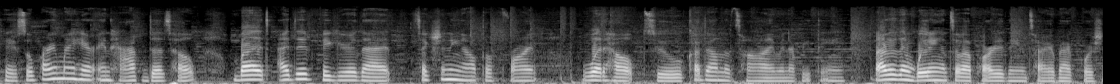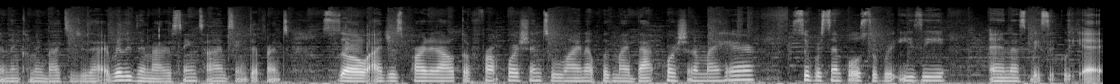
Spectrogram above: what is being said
Okay, so parting my hair in half does help, but I did figure that sectioning out the front would help to cut down the time and everything rather than waiting until I parted the entire back portion and coming back to do that. It really didn't matter. Same time, same difference. So I just parted out the front portion to line up with my back portion of my hair. Super simple, super easy. And that's basically it.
